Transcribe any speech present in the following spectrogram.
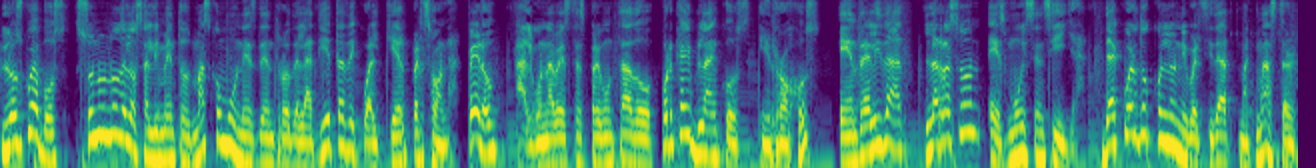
Los huevos son uno de los alimentos más comunes dentro de la dieta de cualquier persona. Pero, ¿alguna vez te has preguntado por qué hay blancos y rojos? En realidad, la razón es muy sencilla. De acuerdo con la Universidad McMaster,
